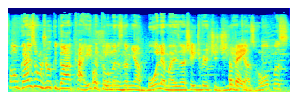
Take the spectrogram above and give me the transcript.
Fall Guys é um jogo que deu uma caída, pelo menos na minha bolha, mas eu achei divertidinho Também. aqui as roupas.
